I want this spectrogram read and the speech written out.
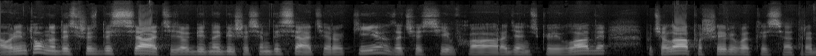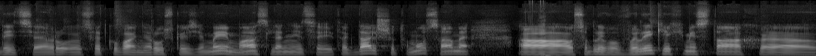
Орієнтовно десь в 60-ті, найбільше 70-ті роки за часів радянської влади почала поширюватися традиція святкування руської зими, масляниці і так далі. Тому саме особливо в великих містах е,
